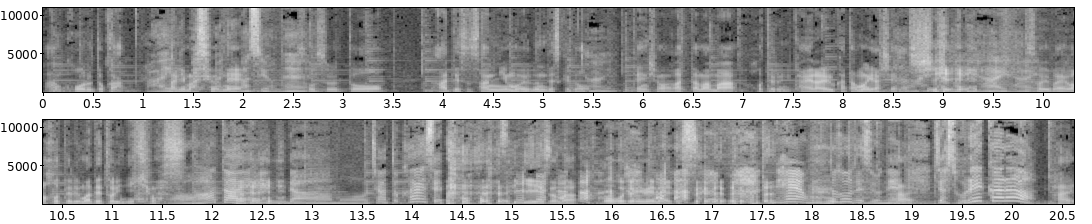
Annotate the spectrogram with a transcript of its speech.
アンコールとかありますよね。ますよね。そうするとアーティストさんにもよるんですけど、はい、テンション上がったままホテルに帰られる方もいらっしゃいますし、そういう場合はホテルまで取りに行きます。ああ大変だもうちゃんと返せ いいえそんな大御所に言えないです。ね本当そうですよね。はい、じゃあそれからはい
